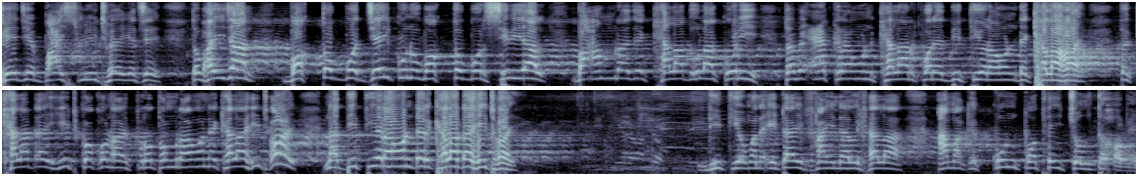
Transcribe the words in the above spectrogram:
বেজে বাইশ মিনিট হয়ে গেছে। তো ভাইজান, বক্তব্য যেই কোনো বক্তব্যর সিরিয়াল বা আমরা যে খেলাধুলা করি, তবে এক রাউন্ড খেলার পরে দ্বিতীয় রাউন্ডে খেলা হয়। তো খেলাটা হিট কখন হয়? প্রথম রাউন্ডে খেলা হিট হয় না দ্বিতীয় রাউন্ডের খেলাটা হিট হয়? দ্বিতীয় মানে এটাই ফাইনাল খেলা। আমাকে কোন পথেই চলতে হবে?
